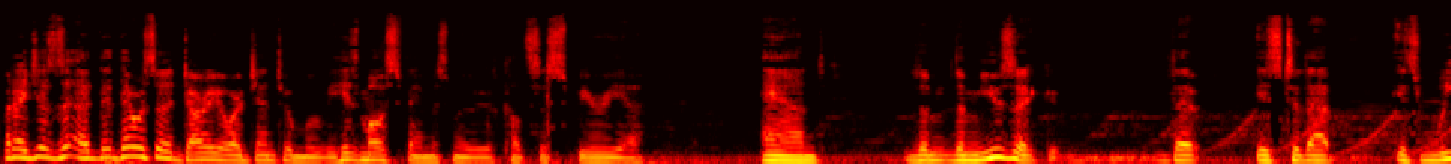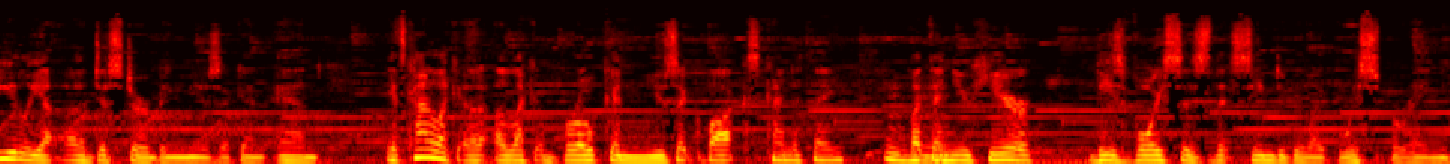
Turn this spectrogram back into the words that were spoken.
But I just uh, there was a Dario Argento movie. His most famous movie was called Suspiria, and the the music that is to that it's really a, a disturbing music, and and it's kind of like a, a like a broken music box kind of thing. But then you hear these voices that seem to be like whispering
